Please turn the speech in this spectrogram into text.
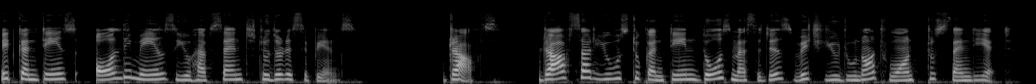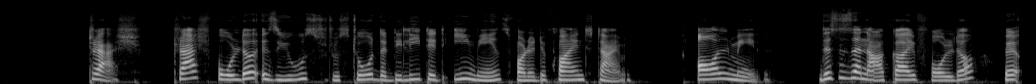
It contains all the mails you have sent to the recipients. Drafts. Drafts are used to contain those messages which you do not want to send yet. Trash. Trash folder is used to store the deleted emails for a defined time. All mail. This is an archive folder where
